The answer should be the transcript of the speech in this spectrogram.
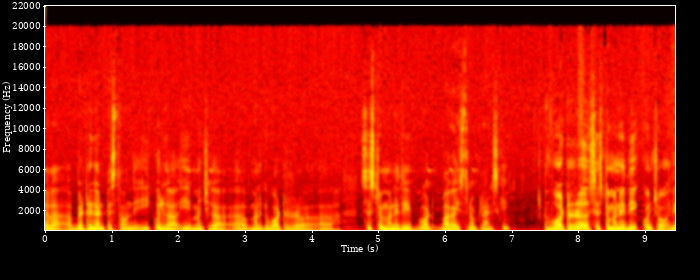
చాలా బెటర్గా అనిపిస్తూ ఈక్వల్గా ఈ మంచిగా మనకి వాటర్ సిస్టమ్ అనేది వాట్ బాగా ఇస్తున్నాం ప్లాంట్స్కి వాటర్ సిస్టమ్ అనేది కొంచెం ఇది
